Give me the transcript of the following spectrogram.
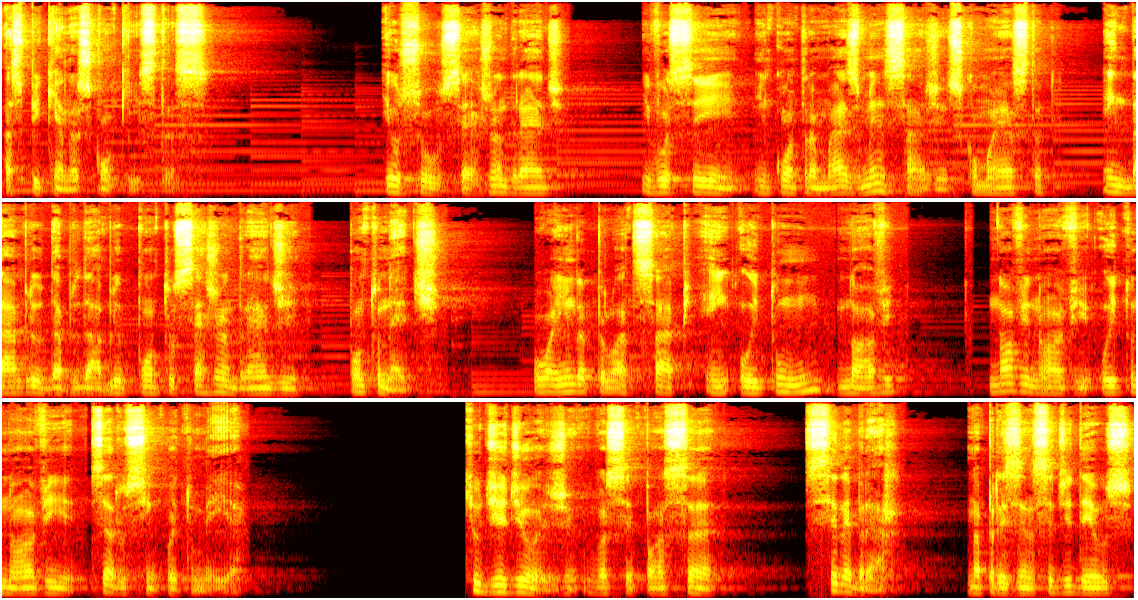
as pequenas conquistas. Eu sou o Sérgio Andrade e você encontra mais mensagens como esta em www.sergioandrade.net ou ainda pelo WhatsApp em 819 9989 0586. Que o dia de hoje você possa celebrar, na presença de Deus,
